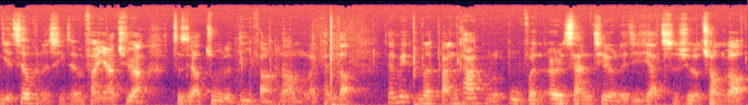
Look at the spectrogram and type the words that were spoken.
也是有可能形成反压区啊，这是要注意的地方。那我们来看到。下面的板卡股的部分，二三七六的计价持续的创高。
